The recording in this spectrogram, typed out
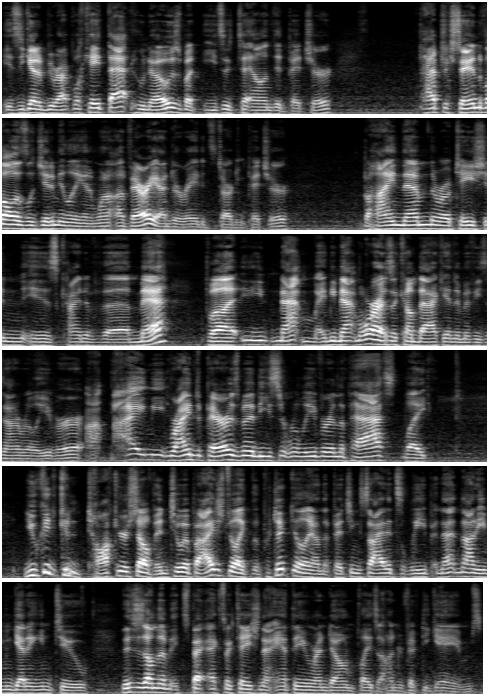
Is he going to replicate that? Who knows? But he's a talented pitcher. Patrick Sandoval is legitimately a very underrated starting pitcher. Behind them, the rotation is kind of uh, meh, but Matt maybe Matt Moore has a comeback in him if he's not a reliever. I, I mean, Ryan Tepera has been a decent reliever in the past. Like, you could can talk yourself into it, but I just feel like, the, particularly on the pitching side, it's a leap, and that not even getting into this is on the expect, expectation that Anthony Rendon plays 150 games,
